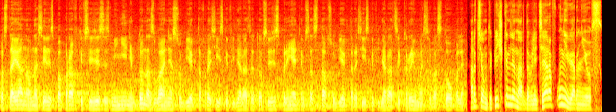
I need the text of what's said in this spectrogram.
постоянно вносились поправки в связи с изменением то названия субъектов Российской Федерации, то в связи с принятием в состав субъекта Российской Федерации Крыма, Севастополя. Артем Тупичкин, Ленардо Влетяров, Универ News.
